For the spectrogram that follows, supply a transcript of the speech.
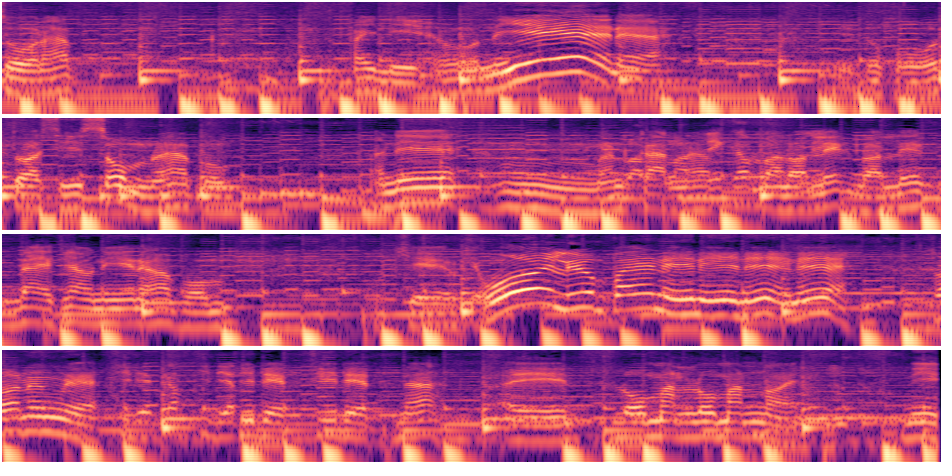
โซนะครับ ไฟนี่โอ้นี่เนี่ยโอ้โหตัวสีส้มนะครับผม อันนี้อืมเหมือนกันนะครับหลอดเล็กหลอดเล็กได้แค่นี้นะครับผมโอเคโอเคโอ้ยลืมไปนี่นี่นี่นี่ตัวหนึงเนี่ยทีเด็ดครับทีเด็ดทีเด็ดทีเด็ดนะไอโรมันโรมันหน่อย นี่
